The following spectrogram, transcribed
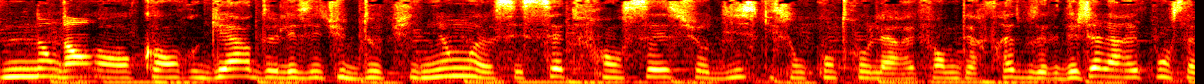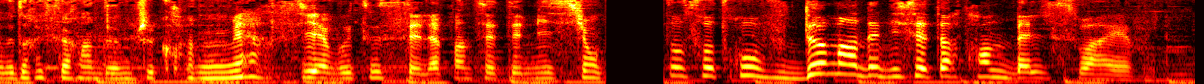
Non. non. Quand on regarde les études d'opinion, euh, c'est 7 Français sur 10 qui sont contre la réforme des retraites. Vous avez déjà la réponse à votre référendum, je crois. Merci à vous tous. C'est la fin de cette émission. On se retrouve demain dès 17h30. Belle soirée à vous.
